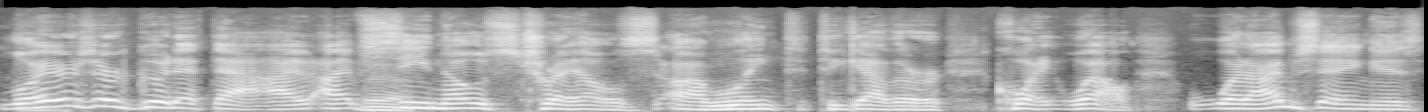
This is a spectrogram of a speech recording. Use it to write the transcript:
lawyers are good at that. I, I've seen those trails uh, linked together quite well. What I'm saying is,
